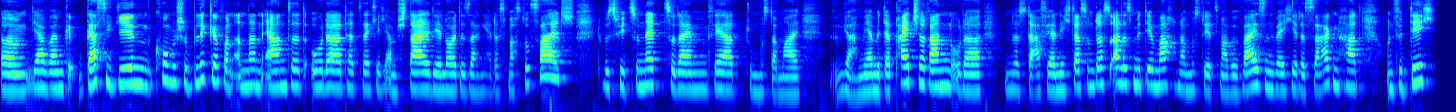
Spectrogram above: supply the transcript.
ähm, ja beim Gassi gehen komische Blicke von anderen erntet oder tatsächlich am Stall dir Leute sagen, ja, das machst du falsch, du bist viel zu nett zu deinem Pferd, du musst da mal ja, mehr mit der Peitsche ran oder das darf ja nicht das und das alles mit dir machen, da musst du jetzt mal beweisen, wer hier das Sagen hat. Und für dich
